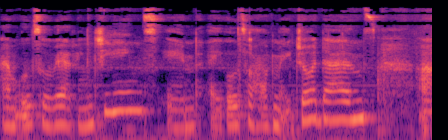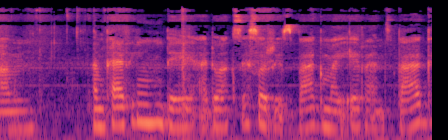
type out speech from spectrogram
I'm also wearing jeans and i also have my jordans. Um, i'm carrying the ado accessories bag my errands bag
